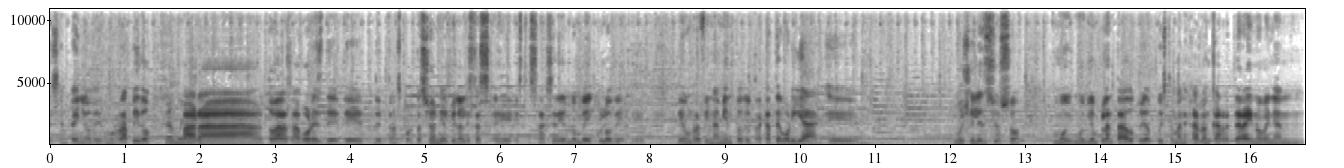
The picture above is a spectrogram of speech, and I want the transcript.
desempeño, de ir muy rápido, para bien. todas las labores de, de, de, transportación y al final estás, eh, estás accediendo a un vehículo de, de, un refinamiento de otra categoría, eh, muy silencioso. Muy, muy bien plantado, tú ya pudiste manejarlo en carretera y no venían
